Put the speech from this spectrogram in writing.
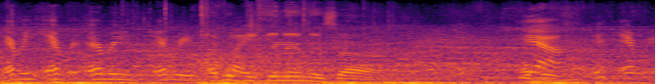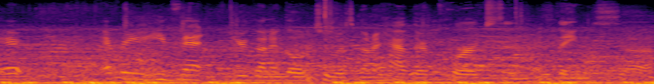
said, every every every every Every place. beginning is uh, Yeah, it, every, every every event you're gonna go to is gonna have their quirks and things. Uh,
